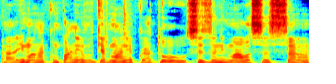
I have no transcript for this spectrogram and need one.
А, има една компания в Германия, която се занимава с а,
